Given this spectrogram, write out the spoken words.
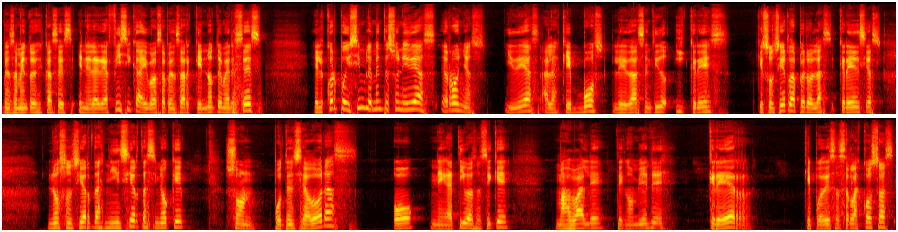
pensamientos de escasez en el área física y vas a pensar que no te mereces el cuerpo y simplemente son ideas erróneas, ideas a las que vos le das sentido y crees que son ciertas, pero las creencias no son ciertas ni inciertas, sino que son potenciadoras o negativas. Así que más vale, te conviene creer que puedes hacer las cosas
